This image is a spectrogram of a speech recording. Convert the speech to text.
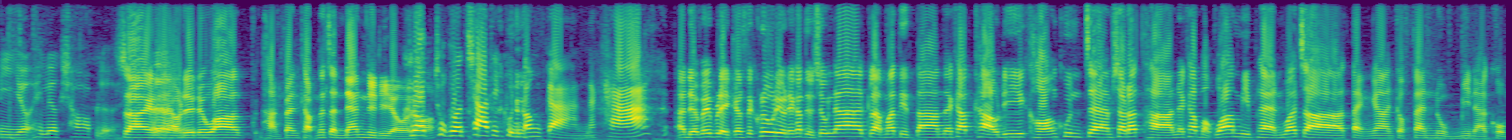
มีเยอะให้เลือกชอบเลยใช่แล้วเออเรียกได้ว่าฐานแฟนคลับน่าจะแน่นทีเดียวครบเนาะทุกรสชาติที่คุณต้องการนะคะอะเดี๋ยวไปเบรกกันสักครู่เดียวนะครับเดี๋ยวช่วงหน้ากลับมาติดตามนะครับข่าวดีของคุณแจมชารัตฐานนะครับบอกว่ามีแพลนว่าจะแต่งงานกับแฟนหนุ่มมีนาคม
